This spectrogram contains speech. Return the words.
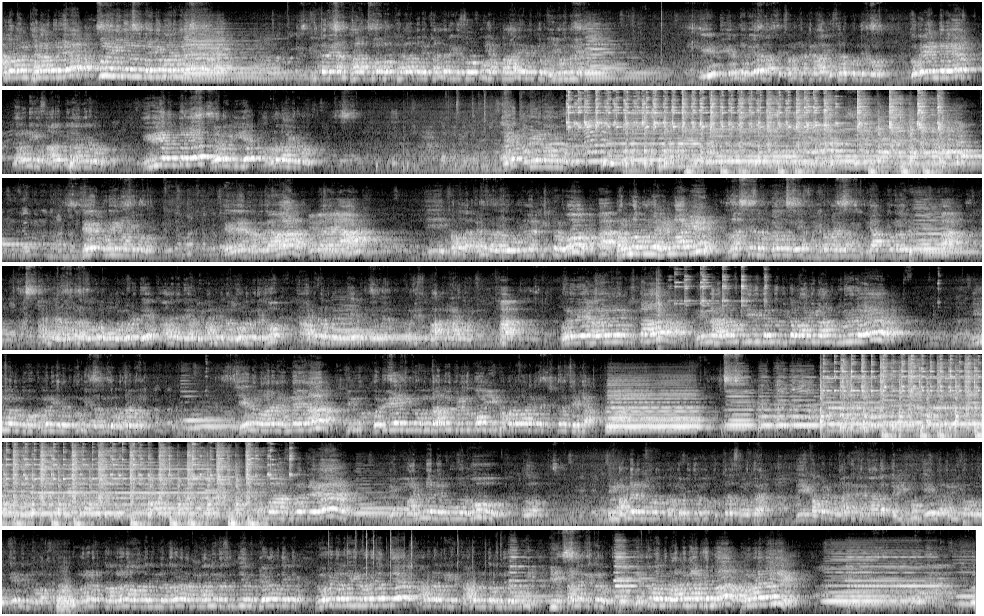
ಕುಲವಂತನಾದರೆ ಇತರೆ ಅಂಥ ಕುಲವಂತನಾದರೆ ಕಲ್ಲರಿಗೆ ಸೋತು ಎಪ್ಪಲಾಯನಕ್ಕೆ ಮೈಗುಡುವುದೇ ಏಡಿ ಎಂದರೆ ಹೆಸರು ಕೊಂಡಿರುವರು ದೊರೆ ಎಂದರೆ ನನಗೆ ಸಾರಥಿಯಾಗಿರುವರು ಹಿರಿಯರೆಂದರೆ ಮಕ್ಕಳ ಮುಖವನ್ನು ನೋಡದೆ ಕಾಲದಲ್ಲಿ ಅಭಿಮಾನಿಗಳ ಗೋಡು ಮುರಿದು ನಾಟಕದ ಬಂಧಿಸಿ ಮಾತನಾಡುವರು ಹೊರಗೆ ಹೊರಗೆ ಕೃಷ್ಣ, ನಿನ್ನ ಹಠವು ತೀರಿದಂದು ದಿಟವಾಗಿ ನಾನು ದುಡಿದರೆ ಭೀಮನು ಬಹು ಗಮನಿಗನೆಂದು ನಿನ್ನ ಮುಂದೆ ಬದಲಬರು ಏನು ಮಾಡಲಿ ಅಣ್ಣಯ್ಯ? ಇನ್ನು ಕೊಡಿದೆ ಇನ್ನು ಮುಂದಾದರೂ ತಿಳಿದುಕೋ ಈ ಕಪಟವಾಡದ ಕೃಷ್ಣನ ಶಲ್ಯ ನಿಮ್ಮ ಅಣ್ಣನೆಂಬುವನು ತಂದೊಡ್ಡಿದರು ದುಃಖದ ಸಮುದ್ರ. ಈ ಕಪಟ ನಾಟಕನಾದ ಅರಿವು ಏನು ಅರಿಯದವನು ಏನು ನಿನ್ನ ಮರಣತ್ವ ಮರಣವಾದ ನಿನ್ನ ತರಣ ಅಭಿಮಾನಿನ ಸುದ್ದಿಯನ್ನು ಕೇಳುವುದಕ್ಕೆ ನೋಡಿದವರಿಗೆ ನೋಡಿದಂತೆ ಕಾಣದವರಿಗೆ ಕಾಡುವಂತೆ ಬಂದಿರುವ ಈ ಕಳ್ಳಕೃಷ್ಣನು ಎದ್ದು ಬಂದು ಮಾತನಾಡಿದಮ್ಮ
